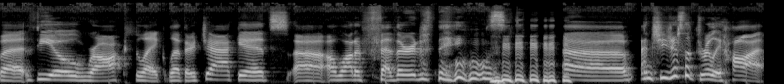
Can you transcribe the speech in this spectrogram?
but Theo rocked like leather jackets, uh, a lot of feathered things, uh, and she just looked really hot.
